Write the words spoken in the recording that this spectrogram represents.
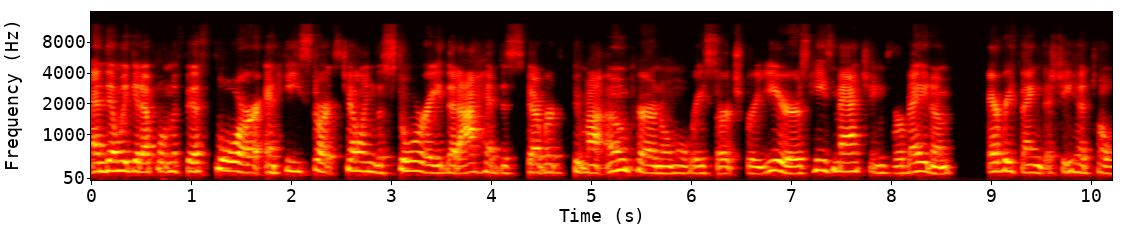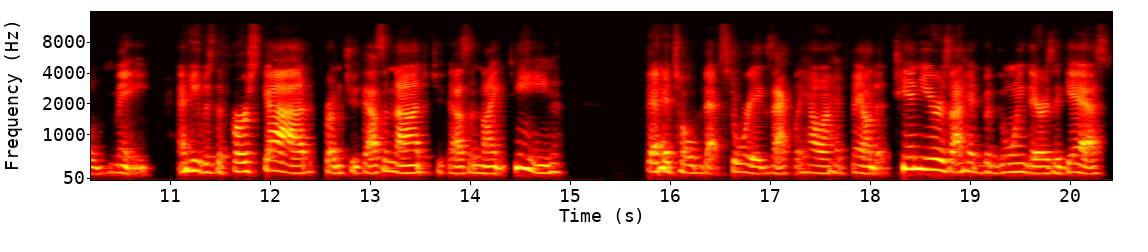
And then we get up on the fifth floor, and he starts telling the story that I had discovered through my own paranormal research for years. He's matching verbatim everything that she had told me. And he was the first guide from 2009 to 2019 that had told that story exactly how I had found it. 10 years I had been going there as a guest,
